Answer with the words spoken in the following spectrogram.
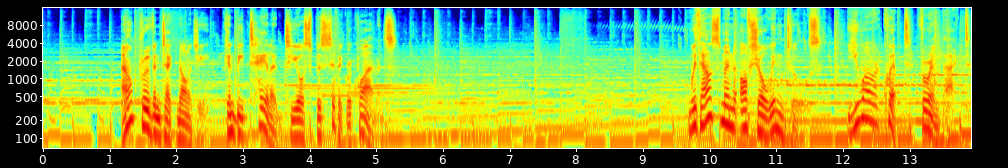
Our proven technology can be tailored to your specific requirements. With Huisman Offshore Wind Tools, you are equipped for impact.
